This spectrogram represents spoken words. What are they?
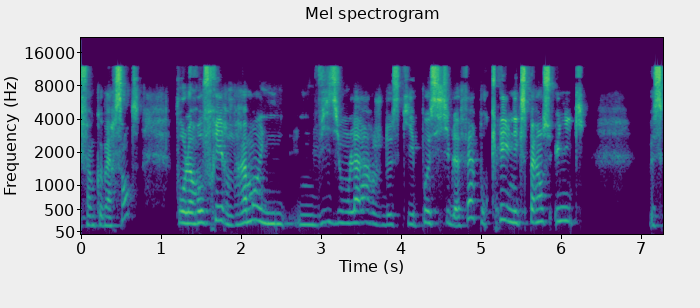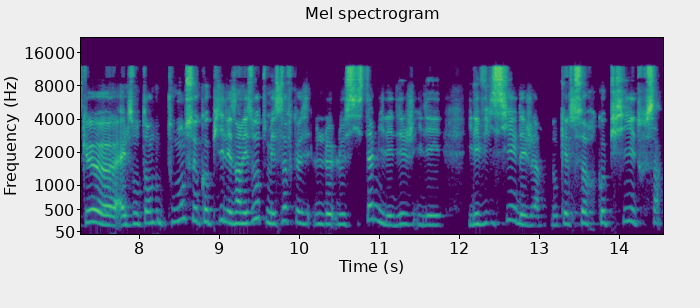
femmes commerçantes, pour leur offrir vraiment une, vision large de ce qui est possible à faire pour créer une expérience unique parce que euh, elles tout le monde se copie les uns les autres, mais sauf que le, système il est, il, est, il est vicié déjà, donc elles se recopient et tout ça.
